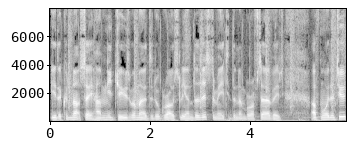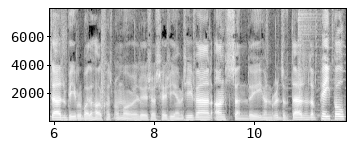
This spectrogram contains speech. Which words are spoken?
either could not say how many Jews were murdered or grossly underestimated the number of surveys of more than 2,000 people by the Holocaust Memorial Society MT found on Sunday. Hundreds of thousands of people,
